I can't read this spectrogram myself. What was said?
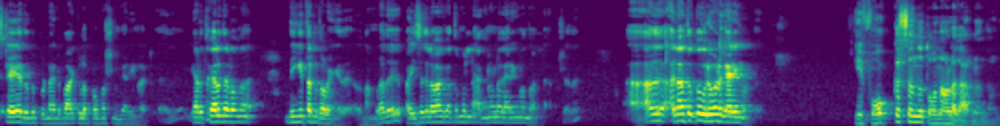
സ്റ്റേ ചെയ്ത് നിൽപ്പുണ്ട് അതിന്റെ ബാക്കിയുള്ള പ്രൊമോഷനും കാര്യങ്ങളായിട്ട്. ഈ അടുത്ത കാലത്താണ് ഒന്ന് നീങ്ങി തന്നെ തുടങ്ങിയത് നമ്മളത് പൈസ ചിലവാക്കാത്തതല്ല അങ്ങനെയുള്ള കാര്യങ്ങളൊന്നും അല്ല പക്ഷെ അത് അത് അതിനകത്തൊക്കെ ഒരുപാട് കാര്യങ്ങളുണ്ട്. ഈ ഫോക്കസ് എന്ന് തോന്നാനുള്ള കാരണം എന്താണ്?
